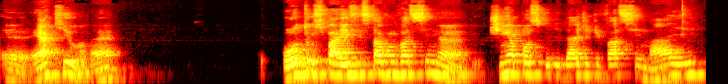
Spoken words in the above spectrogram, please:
é, é aquilo, né? Outros países estavam vacinando, tinha a possibilidade de vacinar e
